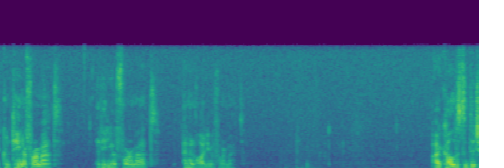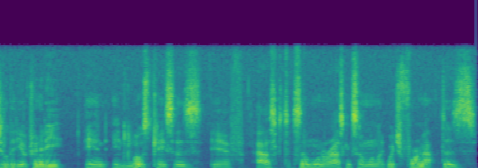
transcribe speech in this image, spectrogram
A container format, a video format, and an audio format. I call this the digital video trinity and in most cases, if asked someone or asking someone like which format does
